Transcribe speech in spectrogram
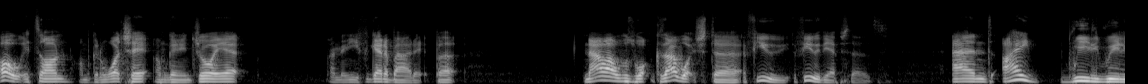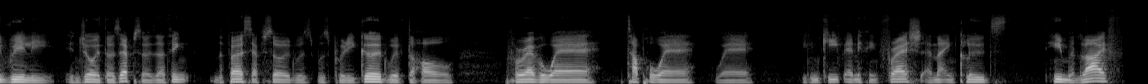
oh, it's on. I'm gonna watch it. I'm gonna enjoy it, and then you forget about it. But now I was because I watched uh, a few a few of the episodes, and I really, really, really enjoyed those episodes. I think the first episode was was pretty good with the whole foreverware Tupperware where you can keep anything fresh, and that includes human life.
